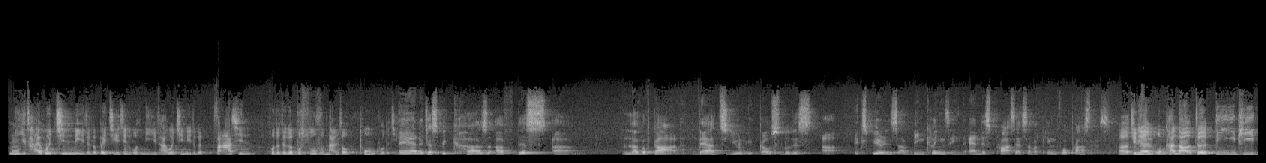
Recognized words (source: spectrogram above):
你才会经历这个被洁净的过程，你才会经历这个扎心或者这个不舒服、难受、痛苦的经历。And just because of this uh, love of God, that you go through this uh, experience of being cleansing and this process of a painful process. 呃，今天我们看到这第一批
